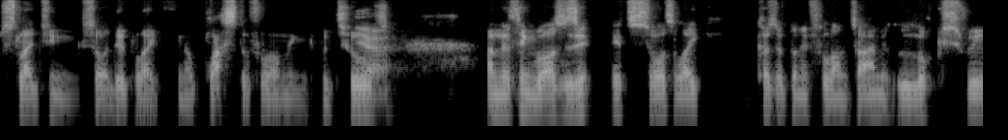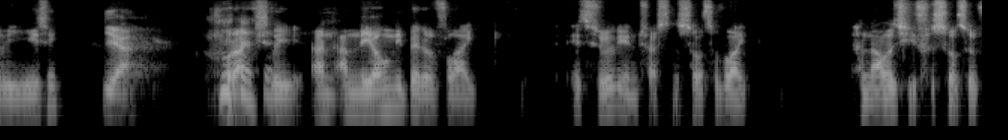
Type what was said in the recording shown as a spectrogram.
sledging, so I did like you know plaster forming with tools. Yeah. And the thing was, is it it's sort of like because I've done it for a long time, it looks really easy. Yeah. But actually, and and the only bit of like, it's really interesting, sort of like analogy for sort of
